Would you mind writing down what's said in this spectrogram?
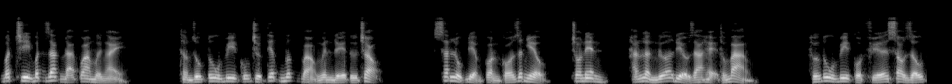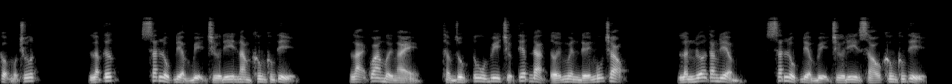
bất chi bất giác đã qua mười ngày. Thẩm dục tu vi cũng trực tiếp bước vào nguyên đế tứ trọng. S á t lục điểm còn có rất nhiều, cho nên hắn lần nữa điều ra hệ thống bảng. Hướng tu vi cột phía sau dấu cộng một chút. Lập tức s á t lục điểm bị trừ đi năm không không tỷ. Lại qua mười ngày, thẩm dục tu vi trực tiếp đạt tới nguyên đế ngũ trọng. Lần nữa tăng điểm s á t lục điểm bị trừ đi sáu không không tỷ,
